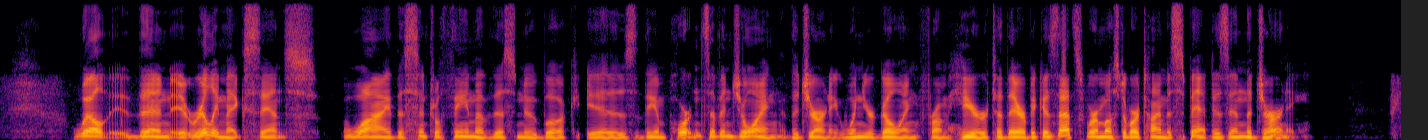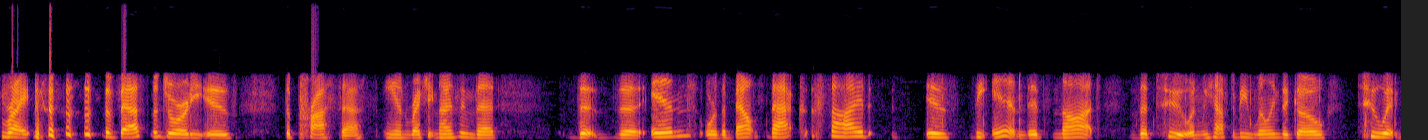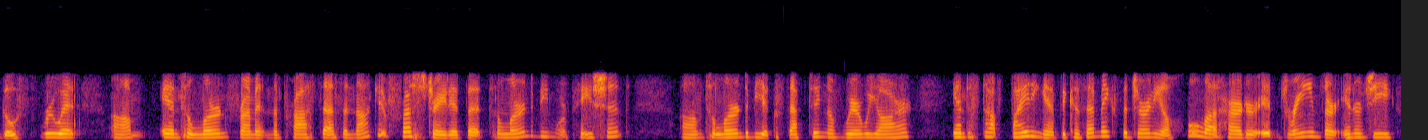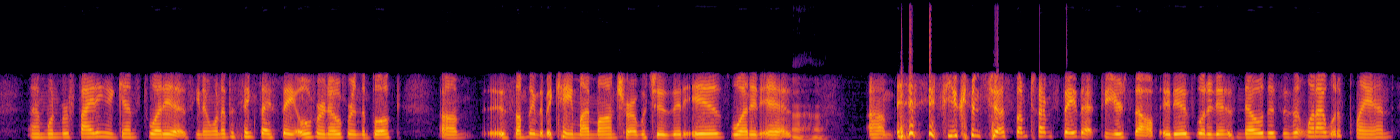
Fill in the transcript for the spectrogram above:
Well, then it really makes sense why the central theme of this new book is the importance of enjoying the journey when you're going from here to there because that's where most of our time is spent is in the journey. Right. the vast majority is the process and recognizing that the the end or the bounce back side is the end. It's not the two and we have to be willing to go to it, go through it um, and to learn from it in the process and not get frustrated, but to learn to be more patient, um, to learn to be accepting of where we are, and to stop fighting it because that makes the journey a whole lot harder. It drains our energy um, when we're fighting against what is. You know, one of the things I say over and over in the book um, is something that became my mantra, which is "It is what it is." Uh-huh. Um, if you can just sometimes say that to yourself, "It is what it is." No, this isn't what I would have planned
